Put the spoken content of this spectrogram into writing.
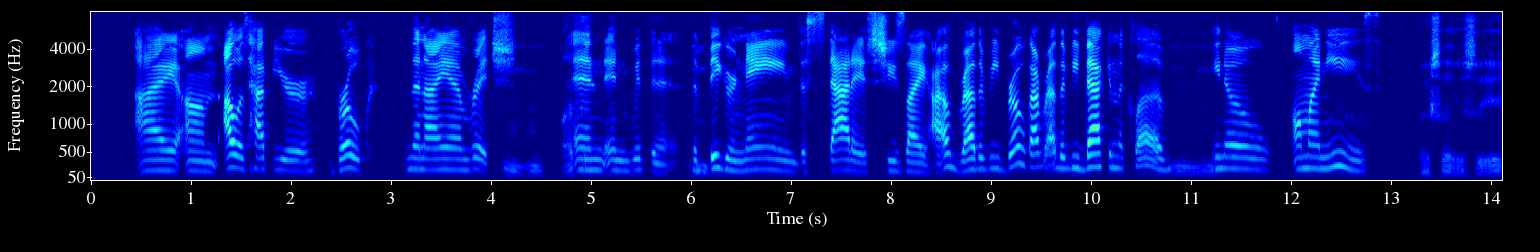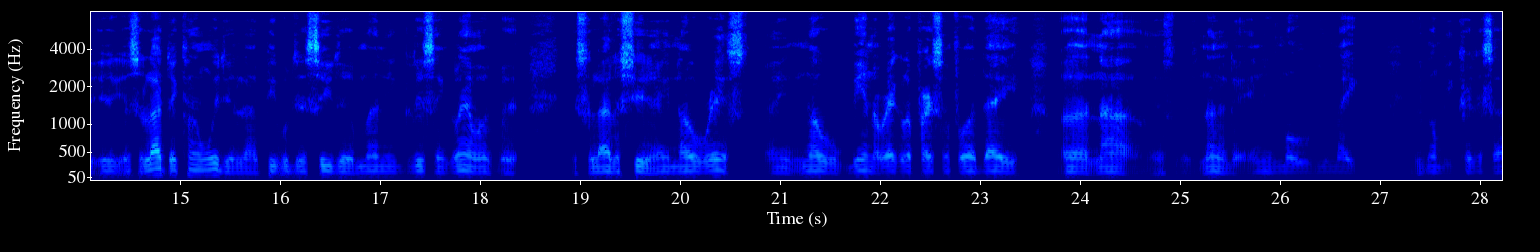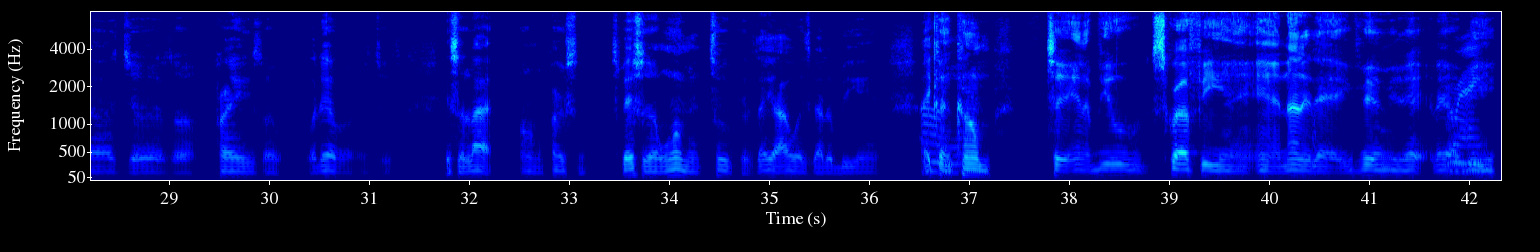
I um I was happier broke than I am rich. Mhm. And and with the the Mm. bigger name, the status, she's like, I would rather be broke. I'd rather be back in the club, mhm. you know, on my knees. It's a, it's, a, it, it- it's a lot that come with it. Like people just see the money, glitz and glamour, but it's a lot of shit. Ain't no rest. Ain't no being a regular person for a day. Uh, nah, it's, it's none of that. Any move you make, you're gonna be criticized, judged, or praised, or whatever. It's just, it's a lot on a person, especially a woman too, because they always got to be in. They Oh, couldn't yeah. come to interview scruffy and, and none of that. You feel me? They, they'll Right. be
